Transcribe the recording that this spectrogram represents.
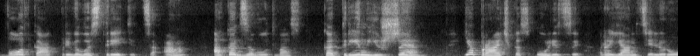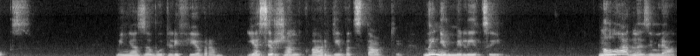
Вот как привелось встретиться, а? А как зовут вас? Катрин Юше. Я прачка с улицы Раян Тельрокс. Меня зовут Лефевром. Я сержант гвардии в отставке, ныне в милиции. Ну ладно, земляк,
